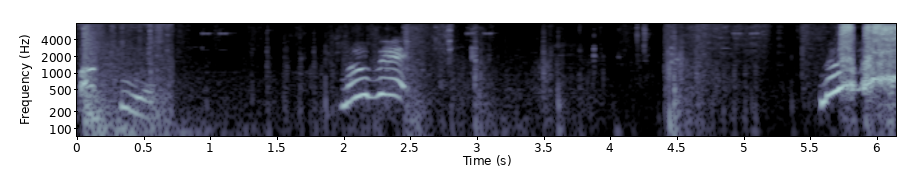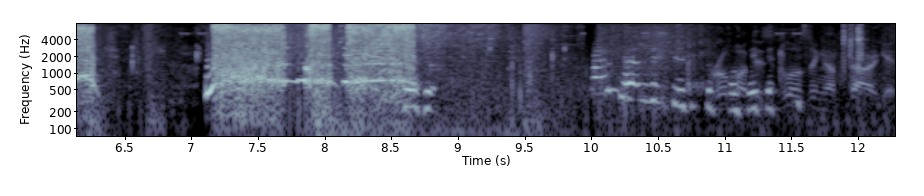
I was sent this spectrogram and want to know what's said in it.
Fuck you. Move it. Move it. My brother is so Robot good. is closing on target.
